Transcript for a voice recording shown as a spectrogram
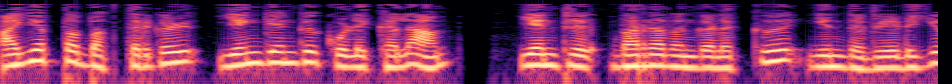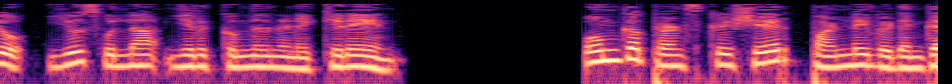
ஐயப்ப பக்தர்கள் எங்கெங்கு குளிக்கலாம் என்று வர்றவங்களுக்கு இந்த வீடியோ யூஸ்ஃபுல்லா இருக்கும்னு நினைக்கிறேன். உங்க ஃப்ரெண்ட்ஸ்க்கு ஷேர் பண்ணி விடுங்க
